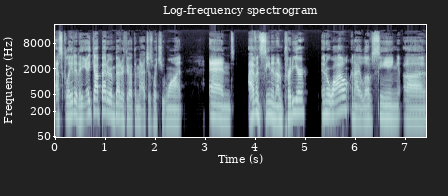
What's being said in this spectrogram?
escalated it, it got better and better throughout the match is what you want and i haven't seen an unprettier in a while and i love seeing uh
